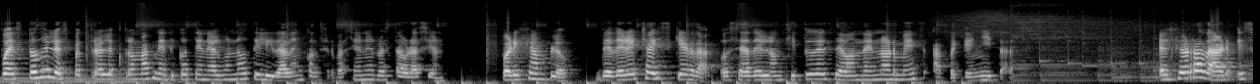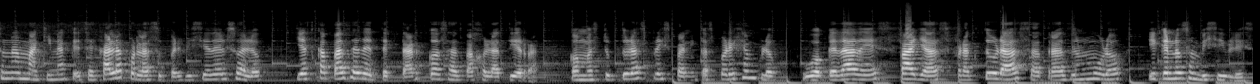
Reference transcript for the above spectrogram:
pues todo el espectro electromagnético tiene alguna utilidad en conservación y restauración. Por ejemplo, de derecha a izquierda, o sea, de longitudes de onda enormes a pequeñitas. El georradar es una máquina que se jala por la superficie del suelo y es capaz de detectar cosas bajo la tierra, como estructuras prehispánicas por ejemplo, u oquedades, fallas, fracturas atrás de un muro y que no son visibles.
